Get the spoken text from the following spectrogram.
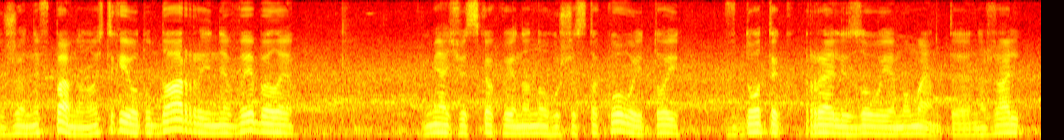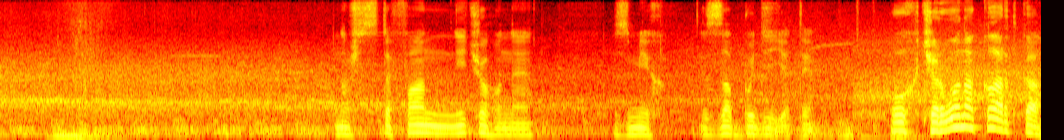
дуже невпевнено. Ось такий от удар і не вибили. М'яч відскакує на ногу Шестакову, і той в дотик реалізовує момент. На жаль, наш Стефан нічого не зміг заподіяти. Ох, червона картка.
